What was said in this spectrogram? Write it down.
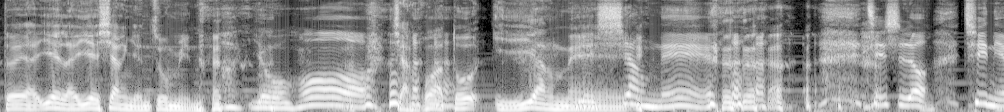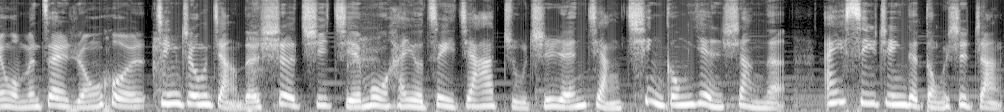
对啊，越来越像原住民了。有哦，讲话都一样呢，也像呢。其实哦，去年我们在荣获金钟奖的社区节目，还有最佳主持人奖庆功宴上呢。ICG 的董事长，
